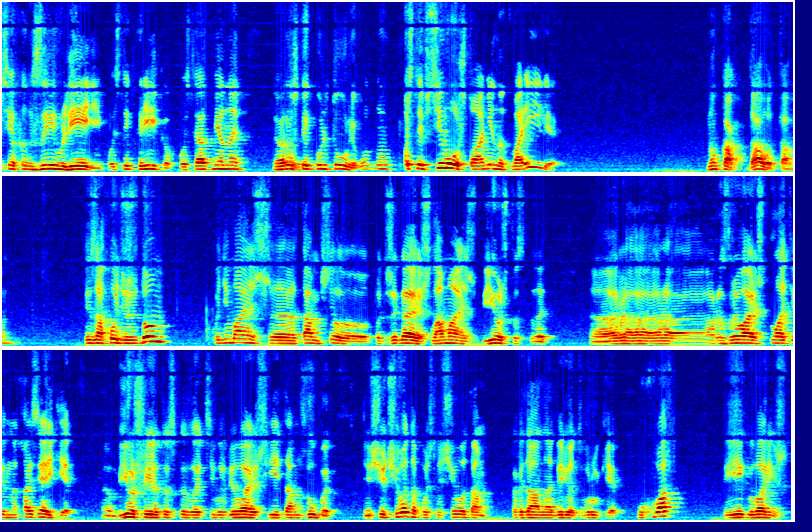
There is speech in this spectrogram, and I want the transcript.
всех их заявлений, после криков, после отмены русской культуры, ну, после всего, что они натворили, ну как, да, вот там, ты заходишь в дом, понимаешь, э, там все поджигаешь, ломаешь, бьешь, так сказать, разрываешь платье на хозяйке, бьешь ее, так сказать, выбиваешь ей там зубы, еще чего-то, после чего там, когда она берет в руки ухват, ты ей говоришь,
